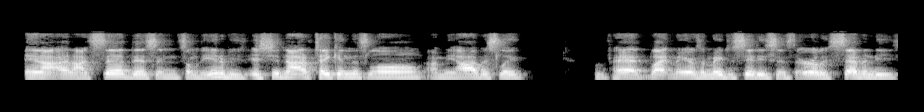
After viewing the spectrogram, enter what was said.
And I, and I said this in some of the interviews, it should not have taken this long. I mean, obviously, We've had black mayors of major cities since the early 70s.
